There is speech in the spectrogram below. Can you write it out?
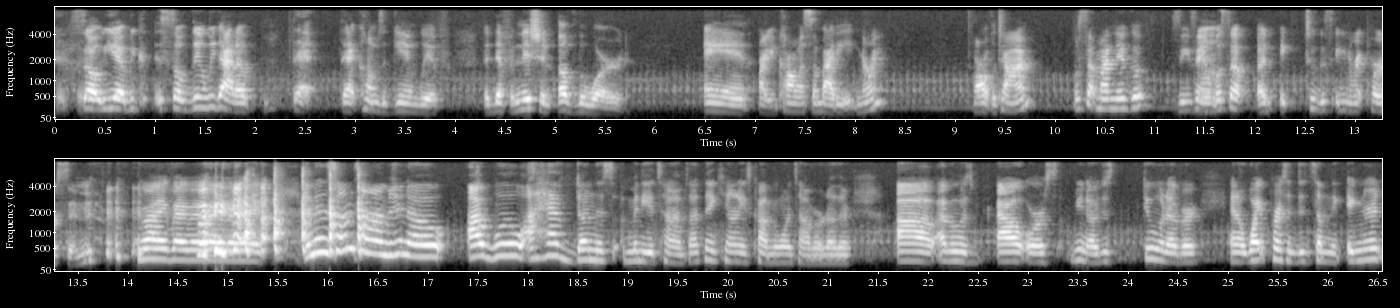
so yeah, bec- so then we gotta that that comes again with the definition of the word. And are you calling somebody ignorant all the time? What's up, my nigga? So you saying Mm. what's up uh, to this ignorant person? Right, right, right, right, right. and then sometimes, you know, I will. I have done this many a times. I think Keanu's caught me one time or another. Uh, I was out or you know just do whatever, and a white person did something ignorant,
